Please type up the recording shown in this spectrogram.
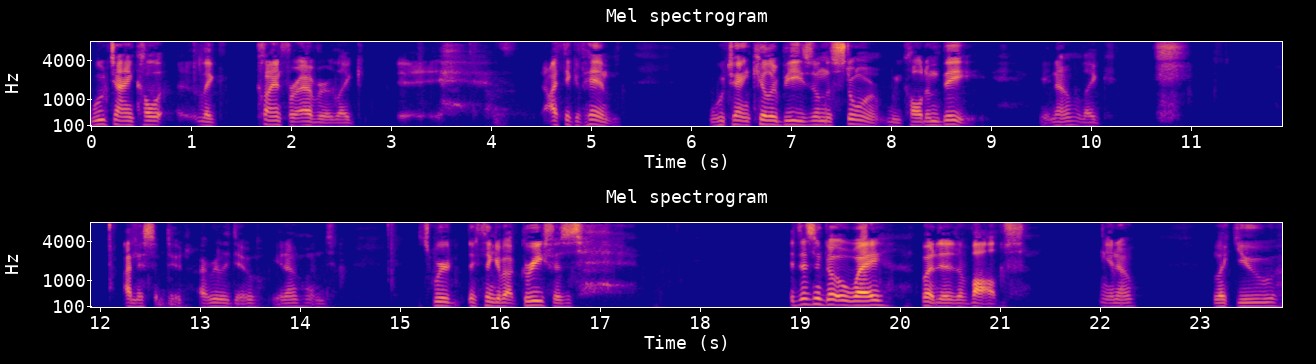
Wu Tang, like Clan Forever. Like, I think of him Wu Tang Killer Bees on the Storm. We called him B. You know, like I miss him, dude. I really do. You know, and it's weird. The thing about grief is it doesn't go away, but it evolves. You know, like you,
